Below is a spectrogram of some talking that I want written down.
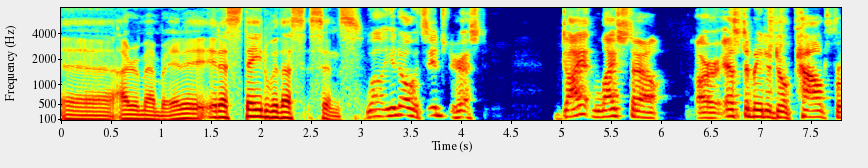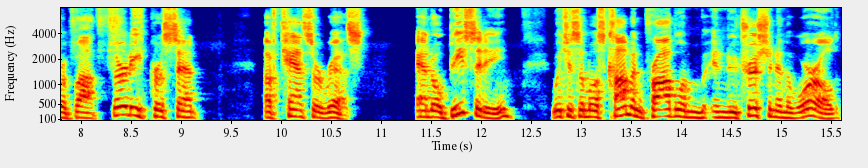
Uh, I remember. It, it has stayed with us since. Well, you know, it's interesting. diet and lifestyle are estimated to account for about 30% of cancer risk. And obesity, which is the most common problem in nutrition in the world,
